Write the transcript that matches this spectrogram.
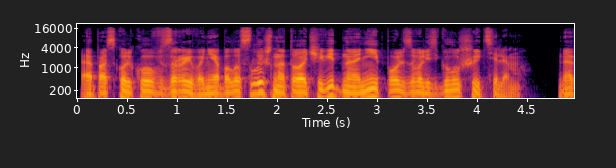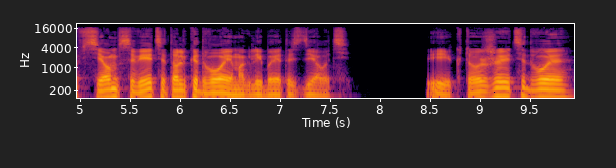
а поскольку взрыва не было слышно, то, очевидно, они пользовались глушителем. На всем свете только двое могли бы это сделать. И кто же эти двое?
